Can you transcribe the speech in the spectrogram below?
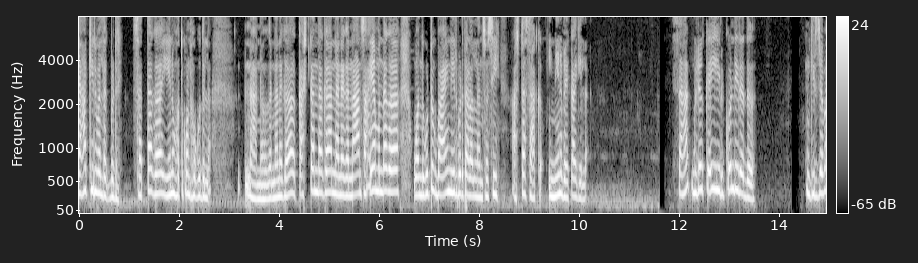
ಯಾಕಿರುವಲ್ದಾಗ ಬಿಡ್ರಿ? ಸತ್ತಾಗ ಏನು ಹೊತ್ಕೊಂಡು ಹೋಗೋದಿಲ್ಲ. ನಾನು, ನನಗೆ ಕಷ್ಟ ಅಂದಾಗ, ನನಗೆ ನಾನು ಸಹಾಯ ಮುಂದಾಗ ಒಂದು ಗುಟ್ಟಕ್ಕೆ ಬಾಯಿ ನೀರು ಬಿಡ್ತಾಳಲ್ಲ ನನ್ನ ಸೊಸಿ. ಅಷ್ಟ ಸಾಕು, ಇನ್ನೇನು ಬೇಕಾಗಿಲ್ಲ. ಸಾಕು ಬಿಡು, ಕೈ ಹಿಡ್ಕೊಂಡಿರೋದು. ಗಿರ್ಜವ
